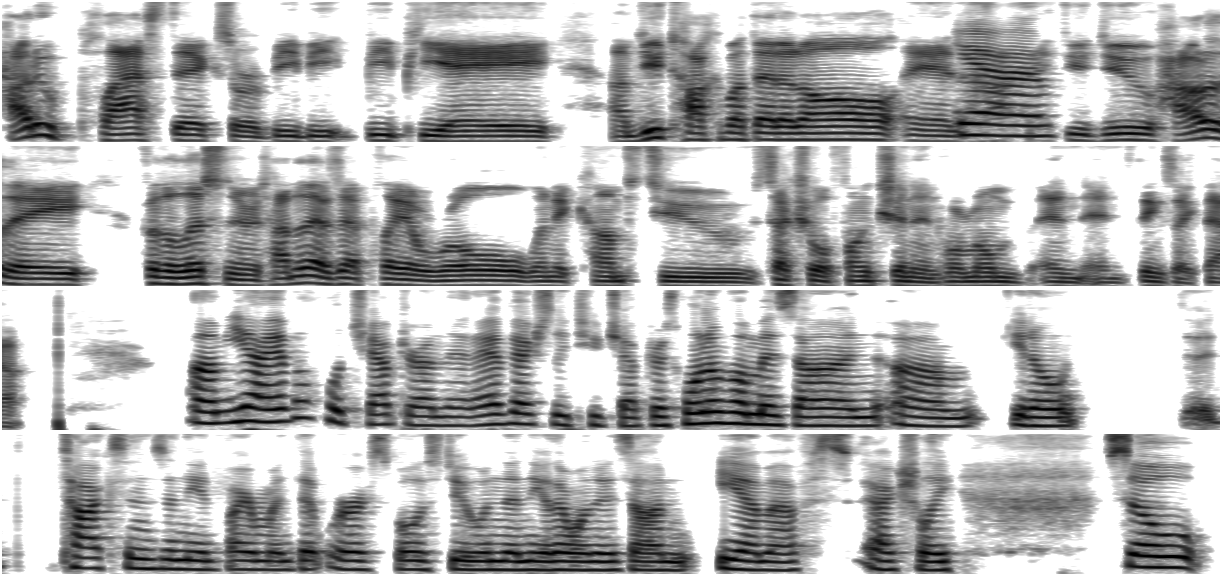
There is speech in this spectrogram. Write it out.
how do plastics or BB, BPA, um, do you talk about that at all? And yeah. if you do, how do they, for the listeners, how does that play a role when it comes to sexual function and hormone and, and things like that? Um, yeah, I have a whole chapter on that. I have actually two chapters. One of them is on, um, you know, toxins in the environment that we're exposed to, and then the other one is on EMFs, actually. So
